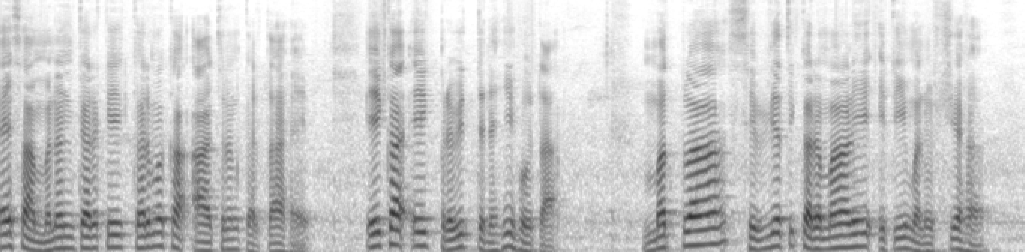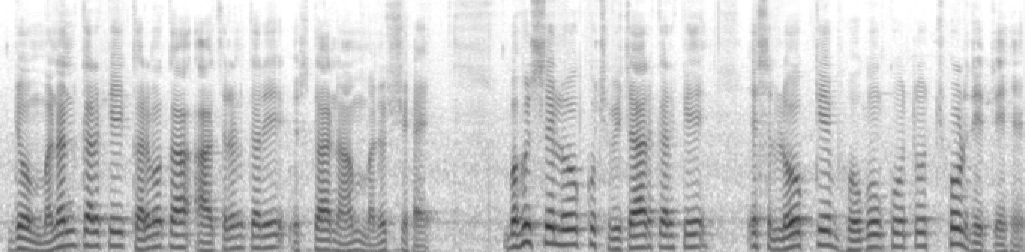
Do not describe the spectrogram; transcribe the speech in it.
ऐसा मनन करके कर्म का आचरण करता है। एकाएक प्रवृत्त नहीं होता। मत्वा सिव्यति कर्माणि इति मनुष्य। जो मनन करके कर्म का आचरण करे, उसका नाम मनुष्य है। बहुत से लोग कुछ विचार करके इस लोक के भोगों को तो छोड़ देते हैं,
